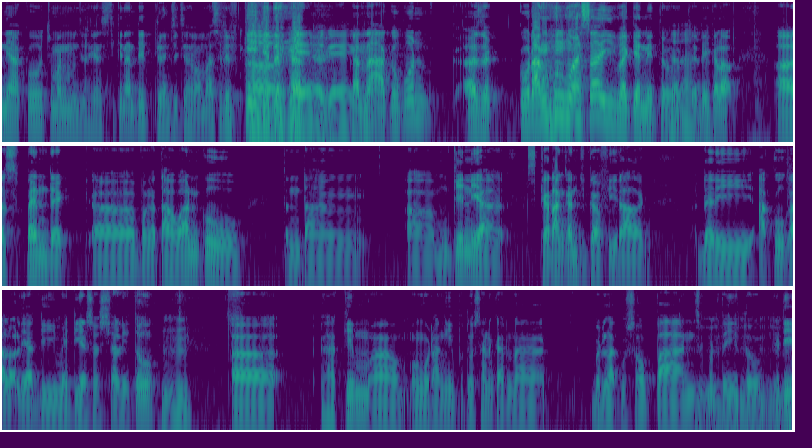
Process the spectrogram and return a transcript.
ini aku cuman menjelaskan sedikit nanti dilanjutin sama Mas Rifki Oh, gitu oke, ya. oke. Karena aku pun eh, kurang menguasai bagian itu. Jadi kalau eh, sependek eh, pengetahuanku tentang eh, mungkin ya sekarang kan juga viral dari aku kalau lihat di media sosial itu Mm-hmm. eh, hakim eh, mengurangi putusan karena berlaku sopan seperti itu. Jadi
